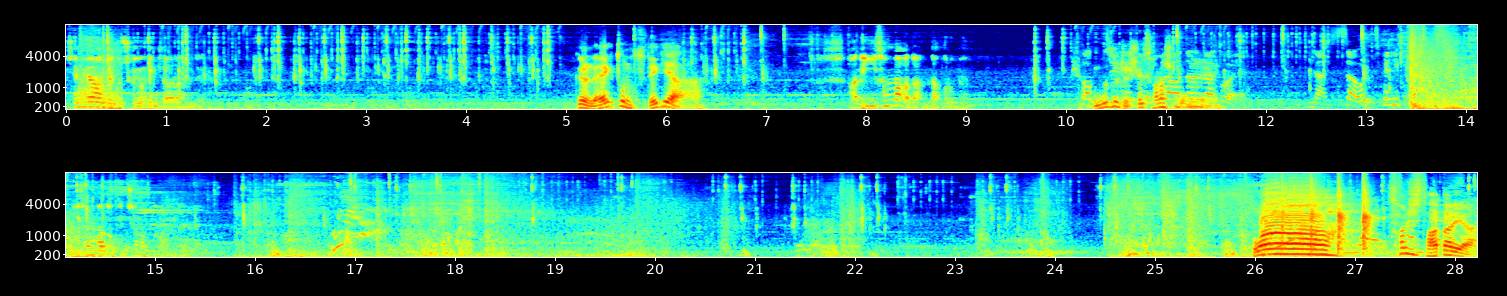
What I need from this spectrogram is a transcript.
챔피언한테도 적용인 줄 알았는데 그 레이톤 구대기야 아 근데 이 선마가 낫나 그러면? 친구들도 실수 하나씩 먹네. 떠들라고 해. 나 싸울 테니까. 이 선마도 괜찮아 보이는데 와 34달이야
